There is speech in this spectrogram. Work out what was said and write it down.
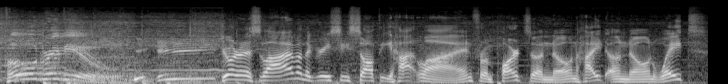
Food Review. Joining us live on the Greasy Salty Hotline from parts unknown, height unknown, weight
